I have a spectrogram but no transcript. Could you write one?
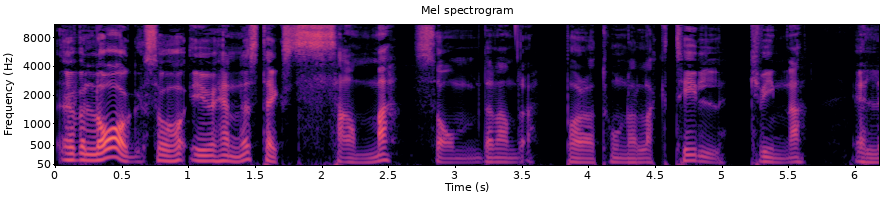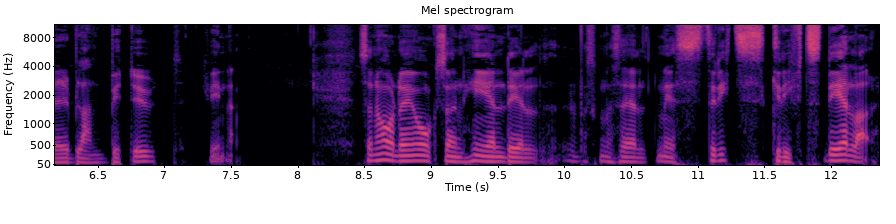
Överlag så är ju hennes text samma som den andra, bara att hon har lagt till kvinna eller ibland bytt ut kvinna. Sen har den ju också en hel del, vad ska man säga, lite mer stridsskriftsdelar.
